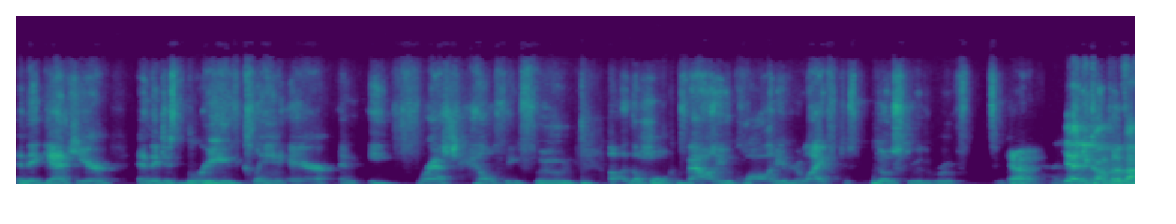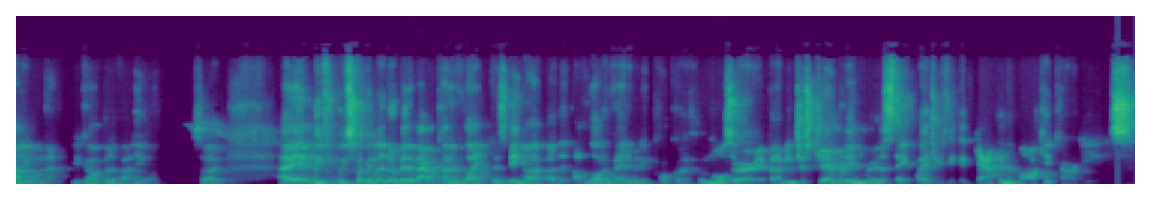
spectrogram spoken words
and they get here, and they just breathe clean air and eat fresh, healthy food, uh, the whole value, quality of your life just goes through the roof. Yeah, yeah, and you can't put a value on that. You can't put a value on. It. So, I mean, we've we've spoken a little bit about kind of like there's being a, a, a lot available in Coco Hermosa area, but I mean, just generally in real estate, where do you think the gap in the market currently is?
